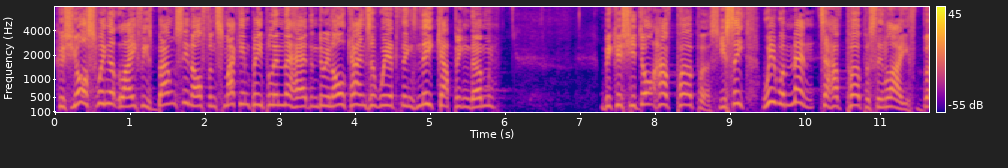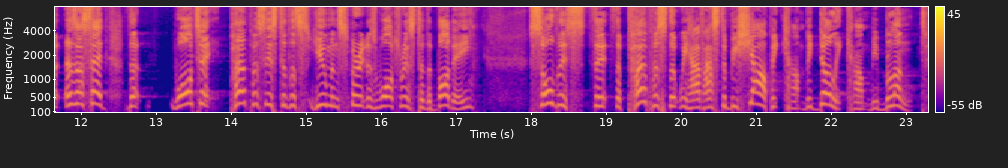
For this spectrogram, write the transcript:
Because your swing at life is bouncing off and smacking people in the head and doing all kinds of weird things, kneecapping them, because you don't have purpose. You see, we were meant to have purpose in life, but as I said, that water, purpose is to the human spirit as water is to the body. So this, the, the purpose that we have has to be sharp. It can't be dull. It can't be blunt.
